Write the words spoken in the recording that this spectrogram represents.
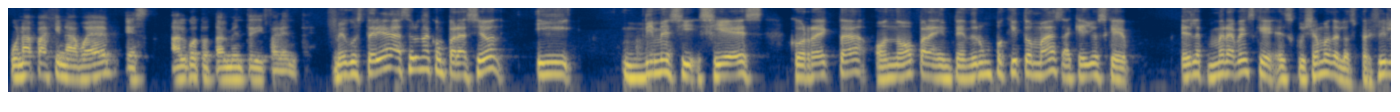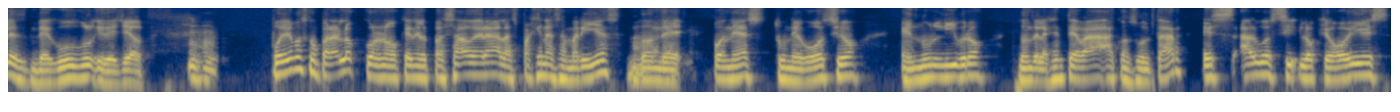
Una página web es algo totalmente diferente. Me gustaría hacer una comparación y dime si, si es correcta o no para entender un poquito más aquellos que es la primera vez que escuchamos de los perfiles de Google y de Yelp. Podríamos compararlo con lo que en el pasado era las páginas amarillas, donde ponías tu negocio en un libro donde la gente va a consultar, es algo así, lo que hoy es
